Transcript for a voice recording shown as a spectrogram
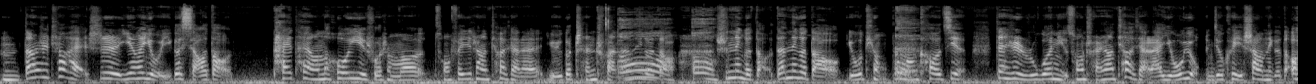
嗯，当时跳海是因为有一个小岛。拍《太阳的后裔》说什么从飞机上跳下来有一个沉船的那个岛，哦哦是那个岛，但那个岛游艇不能靠近。但是如果你从船上跳下来游泳，你就可以上那个岛。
